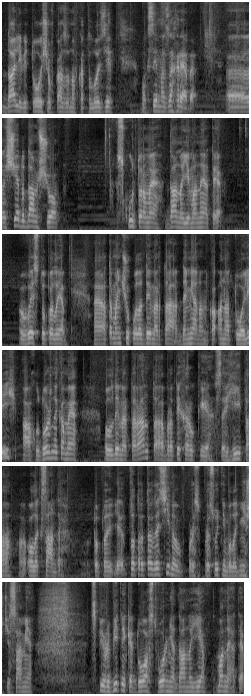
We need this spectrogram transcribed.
далі від того, що вказано в каталозі Максима Загреби. Е, ще додам, що скульпторами даної монети виступили е, Атаманчук Володимир та Дем'яненко Анатолій, а художниками Володимир Таран та брати Харуки Сергій та е, Олександр. Тобто традиційно присутні були одні ж ті самі співробітники до створення даної монети.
